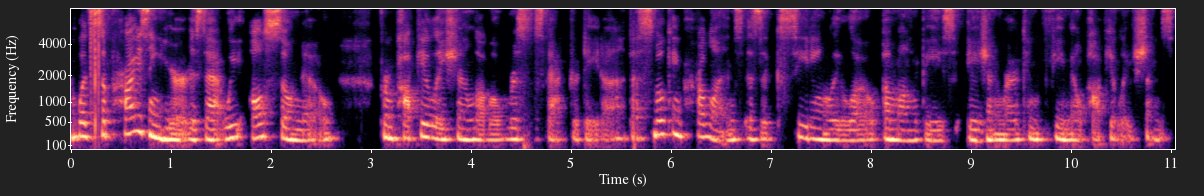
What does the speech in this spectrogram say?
What's surprising here is that we also know from population level risk factor data that smoking prevalence is exceedingly low among these Asian American female populations.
